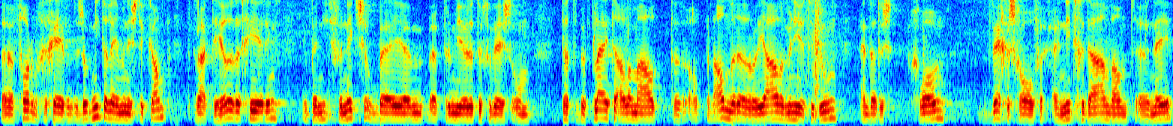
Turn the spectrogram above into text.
uh, vormgegeven. Dat is ook niet alleen minister Kamp. Dat raakt de hele regering. Ik ben niet voor niks ook bij uh, premier Rutte geweest om dat te bepleiten allemaal. Dat op een andere, royale manier te doen. En dat is gewoon weggeschoven en niet gedaan. Want uh, nee,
